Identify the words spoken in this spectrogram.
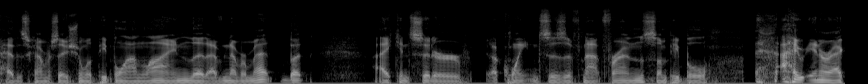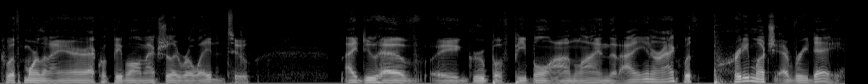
had this conversation with people online that I've never met, but I consider acquaintances, if not friends. Some people I interact with more than I interact with people I'm actually related to. I do have a group of people online that I interact with pretty much every day.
